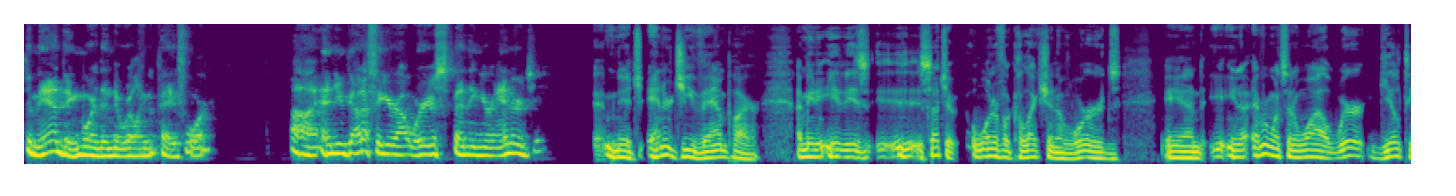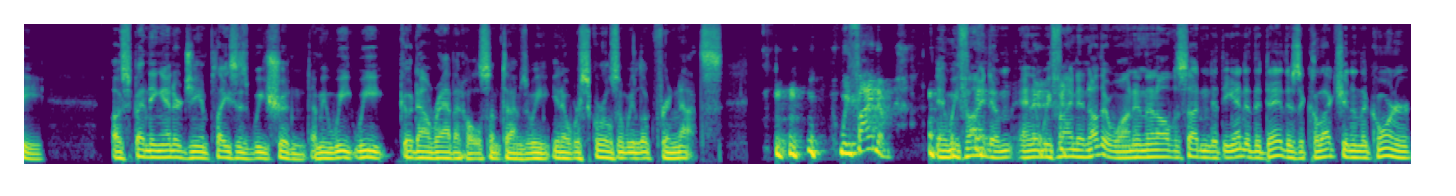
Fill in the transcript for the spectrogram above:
demanding more than they're willing to pay for uh, and you got to figure out where you're spending your energy. Mitch, energy vampire. I mean, it is, it is, such a wonderful collection of words. And, you know, every once in a while, we're guilty of spending energy in places we shouldn't. I mean, we, we go down rabbit holes sometimes. We, you know, we're squirrels and we look for nuts. we find them. and we find them. And then we find another one. And then all of a sudden, at the end of the day, there's a collection in the corner.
